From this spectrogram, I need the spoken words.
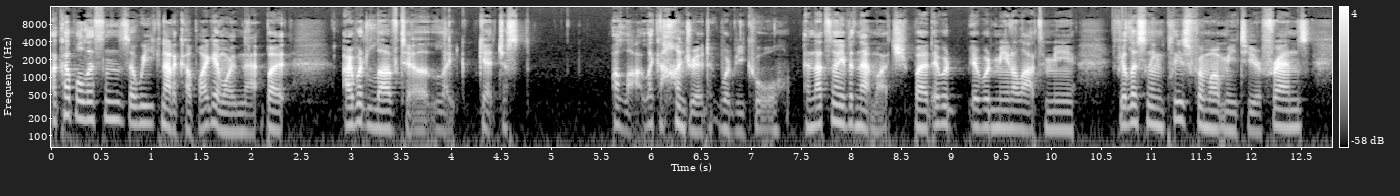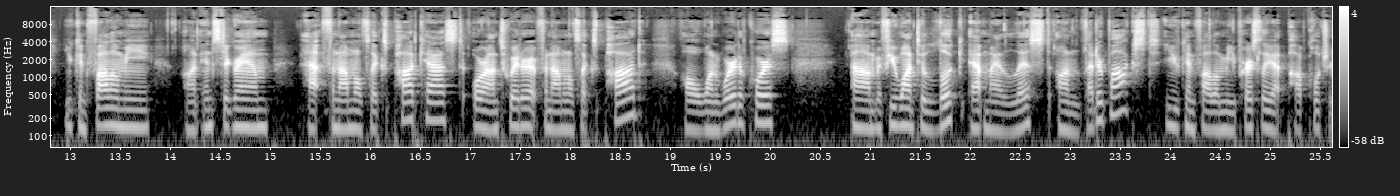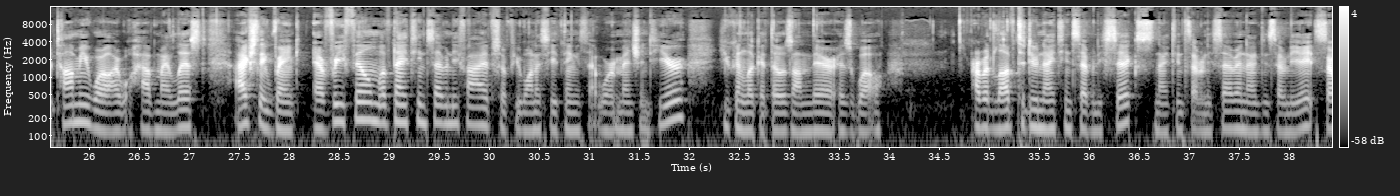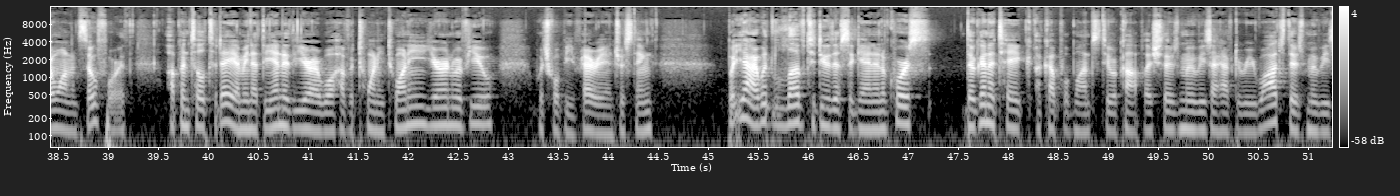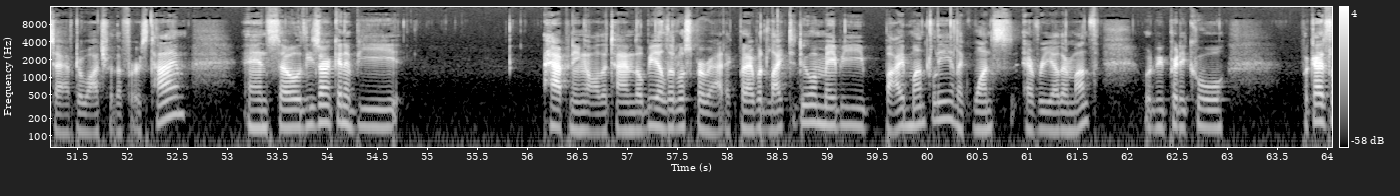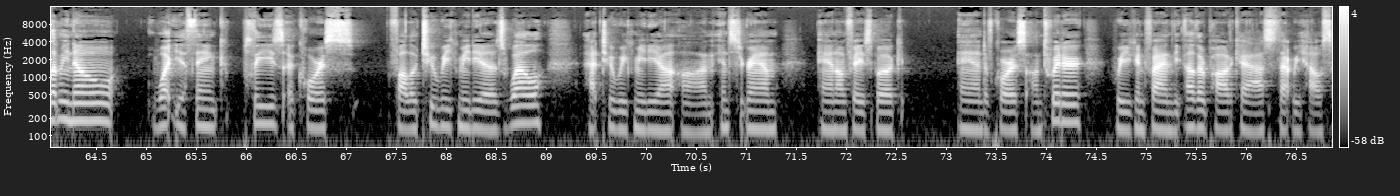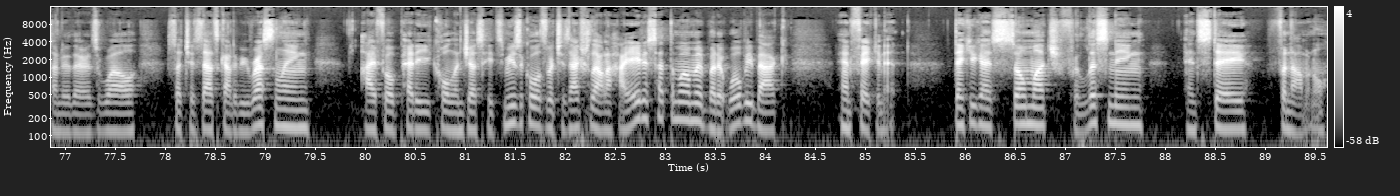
a couple listens a week, not a couple, I get more than that, but I would love to like get just a lot, like a hundred would be cool, and that's not even that much, but it would it would mean a lot to me. If you're listening, please promote me to your friends. You can follow me on Instagram at Phenomenal Podcast or on Twitter at Phenomenal Pod, all one word, of course. Um, if you want to look at my list on Letterboxd, you can follow me personally at Pop Culture Tommy, where I will have my list. I actually rank every film of 1975, so if you want to see things that weren't mentioned here, you can look at those on there as well. I would love to do 1976, 1977, 1978, so on and so forth, up until today. I mean, at the end of the year, I will have a 2020 year in review, which will be very interesting. But yeah, I would love to do this again, and of course, they're going to take a couple months to accomplish. There's movies I have to rewatch, there's movies I have to watch for the first time. And so these aren't going to be happening all the time. They'll be a little sporadic, but I would like to do them maybe bi monthly, like once every other month would be pretty cool. But guys, let me know what you think. Please, of course, follow Two Week Media as well at Two Week Media on Instagram and on Facebook. and of course on Twitter, where you can find the other podcasts that we house under there as well, such as That's Gotta Be Wrestling, I Feel Petty, colon Just Hates Musicals, which is actually on a hiatus at the moment, but it will be back, and Faking It. Thank you guys so much for listening, and stay phenomenal.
